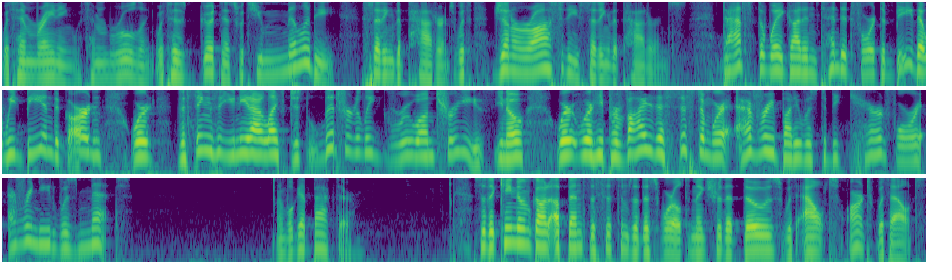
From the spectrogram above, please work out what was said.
with him reigning, with him ruling, with his goodness, with humility setting the patterns, with generosity setting the patterns. That's the way God intended for it to be, that we'd be in the garden where the things that you need out of life just literally grew on trees, you know, where, where he provided a system where everybody was to be cared for, where every need was met. And we'll get back there. So the kingdom of God upends the systems of this world to make sure that those without aren't without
